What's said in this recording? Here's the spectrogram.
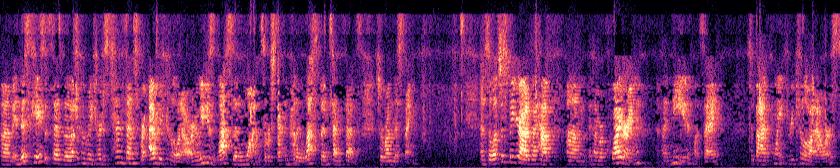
Um, in this case, it says the electric company charges 10 cents for every kilowatt hour, and we've used less than one, so we're expecting probably less than 10 cents to run this thing. And so let's just figure out if I have, um, if I'm requiring, if I need, let's say, to buy 0.3 kilowatt hours,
